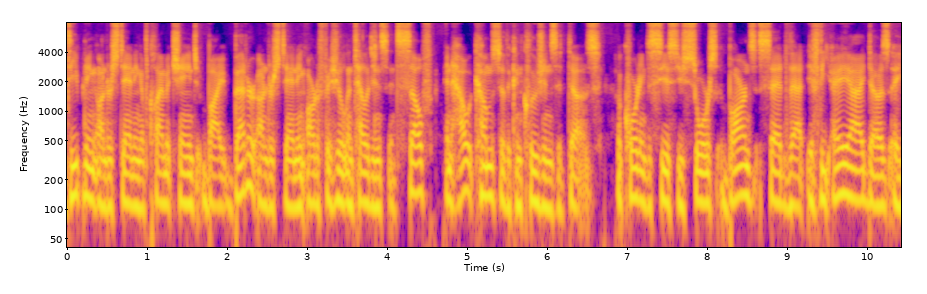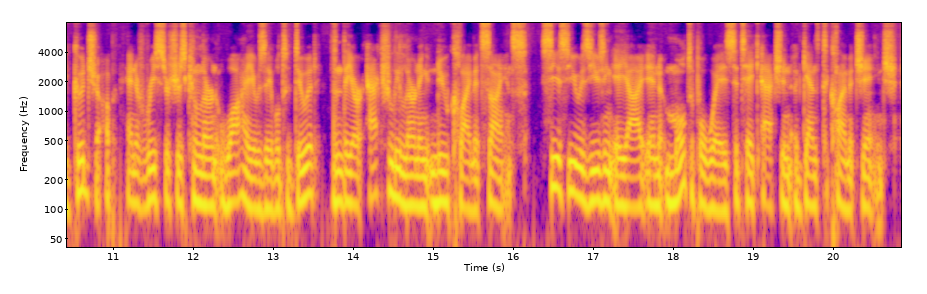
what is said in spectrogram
deepening understanding of climate change by better understanding artificial intelligence itself and how it comes to the conclusions it does. According to CSU source, Barnes said that if the AI does a good job and if researchers can learn why it was able to do it, then they are actually learning new climate science. CSU is using AI in multiple ways to take action against climate change.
